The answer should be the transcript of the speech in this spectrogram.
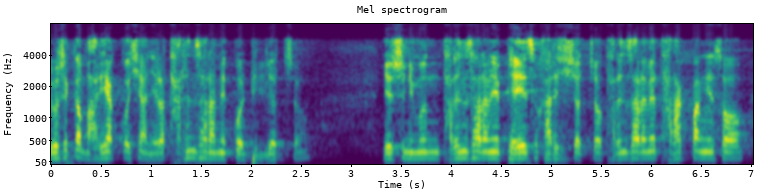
요셉과 마리아 것이 아니라 다른 사람의 걸 빌렸죠. 예수님은 다른 사람의 배에서 가르치셨죠. 다른 사람의 다락방에서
